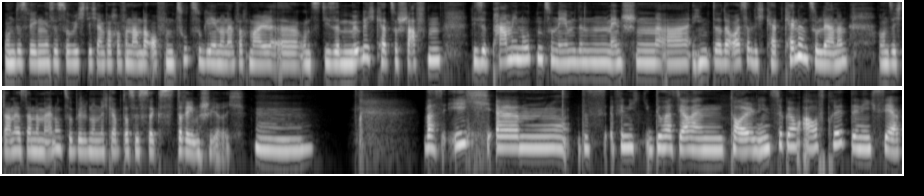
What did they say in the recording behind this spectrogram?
Und deswegen ist es so wichtig, einfach aufeinander offen zuzugehen und einfach mal äh, uns diese Möglichkeit zu schaffen, diese paar Minuten zu nehmen, den Menschen äh, hinter der Äußerlichkeit kennenzulernen und sich dann erst eine Meinung zu bilden. Und ich glaube, das ist extrem schwierig. Hm. Was ich, ähm, das finde ich, du hast ja auch einen tollen Instagram-Auftritt, den ich sehr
